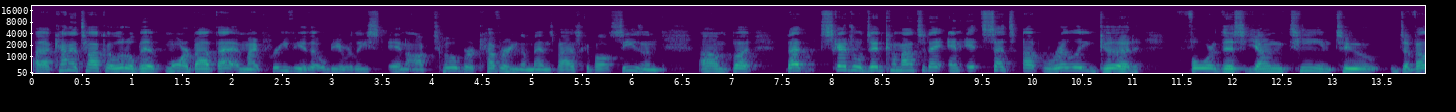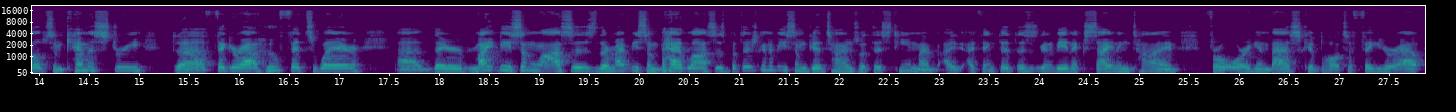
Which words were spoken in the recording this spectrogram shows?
uh, kind of talk a little bit more about that in my preview that will be released in October covering the men's basketball season. Um, but that schedule did come out today, and it sets up really good for this young team to develop some chemistry, uh, figure out who fits where. Uh, there might be some losses, there might be some bad losses, but there's going to be some good times with this team. I, I, I think that this is going to be an exciting time for Oregon basketball to figure out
